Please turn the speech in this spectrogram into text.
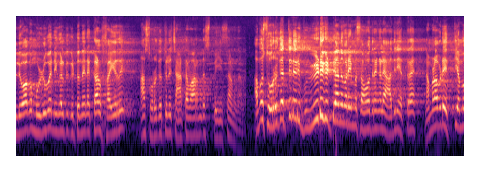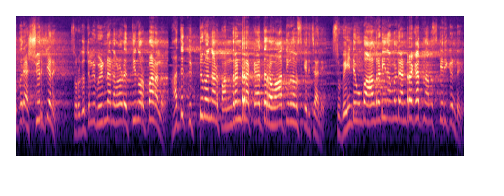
ലോകം മുഴുവൻ നിങ്ങൾക്ക് കിട്ടുന്നതിനേക്കാൾ ഹൈറ് ആ സ്വർഗത്തിൽ ചാട്ടവാറിന്റെ സ്പേസ് ആണെന്നാണ് അപ്പോൾ സ്വർഗത്തിലൊരു വീട് കിട്ടുക എന്ന് പറയുമ്പോൾ സഹോദരങ്ങളെ അതിന് എത്ര? നമ്മളവിടെ എത്തി. നമുക്കൊരു അശ്വരിക്കാണ് സ്വർഗത്തിൽ വീടിനാണ് നമ്മളവിടെ എത്തി എന്ന് ഉറപ്പാണല്ലോ. അത് കിട്ടുമെന്നാണ് പന്ത്രണ്ട് റക്കാത്ത് റവാത്തിമ നമസ്കരിച്ചാൽ. സുബൈന്റെ മുമ്പ് ആൾറെഡി നമ്മൾ രണ്ടരക്കാത്ത് നമസ്കരിക്കുന്നുണ്ട്.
